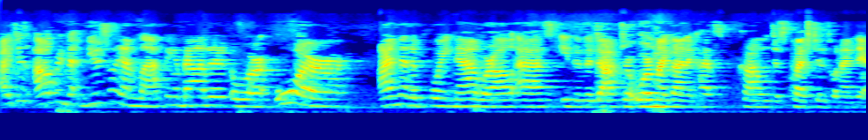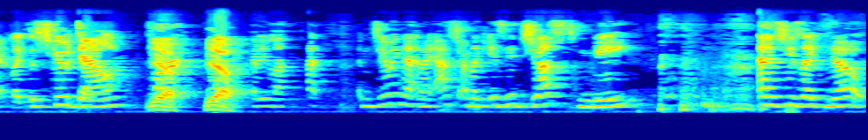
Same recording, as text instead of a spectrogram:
I just I'll remember. Usually I'm laughing about it, or or I'm at a point now where I'll ask either the doctor or my gynecologist questions when I'm there, like the scoot down. Part, Yeah, yeah. Everybody laugh at. I'm doing that, and I asked her, I'm like, is it just me? and she's like, no,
